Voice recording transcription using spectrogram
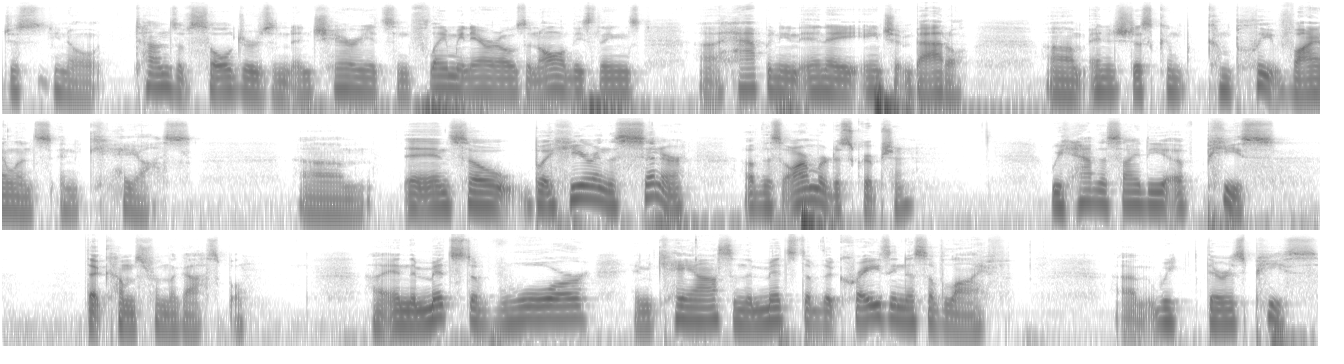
just you know tons of soldiers and, and chariots and flaming arrows and all of these things uh, happening in a ancient battle, um, and it's just com- complete violence and chaos. Um, and so, but here in the center of this armor description, we have this idea of peace that comes from the gospel uh, in the midst of war and chaos, in the midst of the craziness of life, um, we, there is peace,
